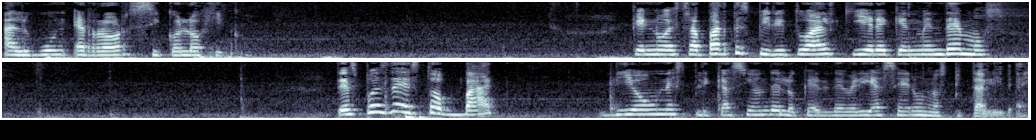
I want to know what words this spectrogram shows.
a algún error psicológico que nuestra parte espiritual quiere que enmendemos. Después de esto, Bach dio una explicación de lo que debería ser un hospital ideal.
